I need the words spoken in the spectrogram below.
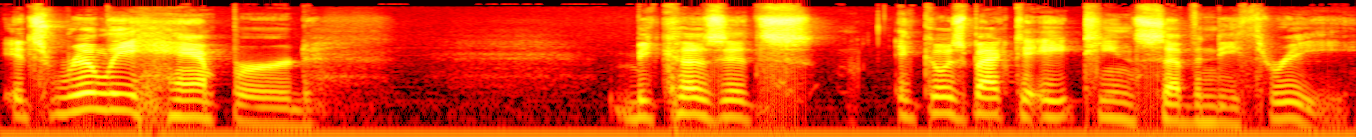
It's really hampered because it's it goes back to 1873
